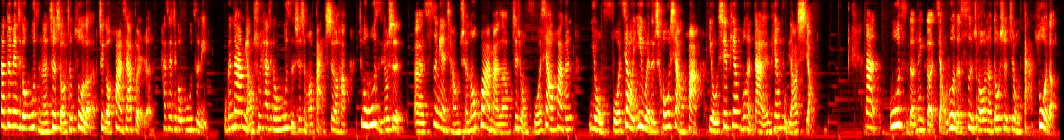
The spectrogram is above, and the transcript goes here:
那对面这个屋子呢，这时候就坐了这个画家本人，他在这个屋子里。我跟大家描述一下这个屋子是什么摆设哈，这个屋子就是呃四面墙全都挂满了这种佛像画跟有佛教意味的抽象画，有些篇幅很大，有些篇幅比较小。那屋子的那个角落的四周呢，都是这种打坐的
